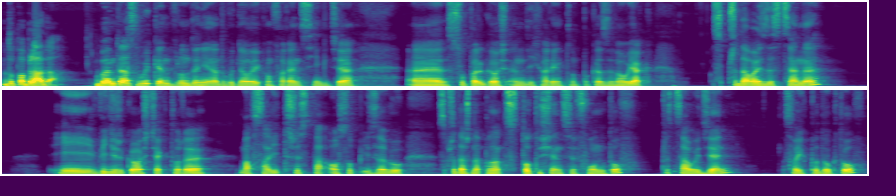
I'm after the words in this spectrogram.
dupa blada. Byłem teraz w weekend w Londynie na dwudniowej konferencji, gdzie e, super gość Andy Harrington pokazywał, jak sprzedawać ze sceny i widzisz gościa, który ma w sali 300 osób i zrobił sprzedaż na ponad 100 tysięcy funtów przez cały dzień swoich produktów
